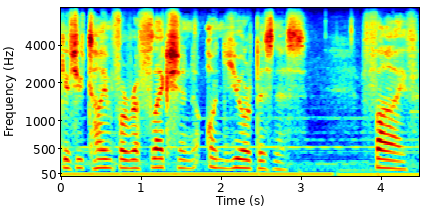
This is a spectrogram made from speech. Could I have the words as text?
gives you time for reflection on your business. 5.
